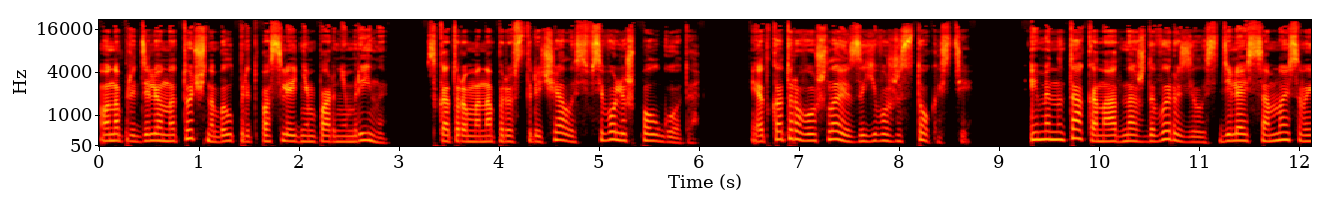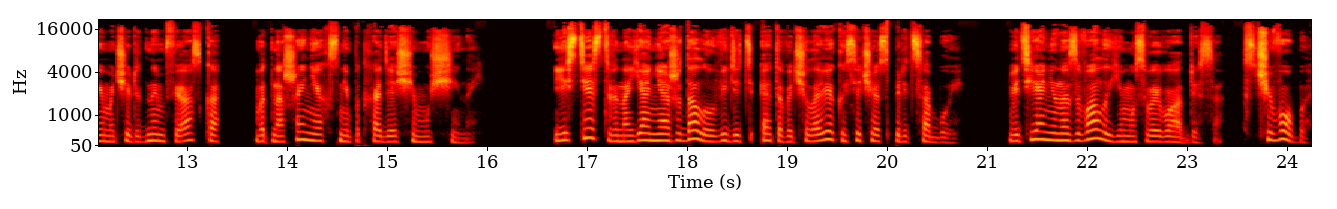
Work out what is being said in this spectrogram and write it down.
Он определенно точно был предпоследним парнем Рины, с которым она встречалась всего лишь полгода, и от которого ушла из-за его жестокости. Именно так она однажды выразилась, делясь со мной своим очередным фиаско в отношениях с неподходящим мужчиной. Естественно, я не ожидала увидеть этого человека сейчас перед собой. Ведь я не называла ему своего адреса. С чего бы?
